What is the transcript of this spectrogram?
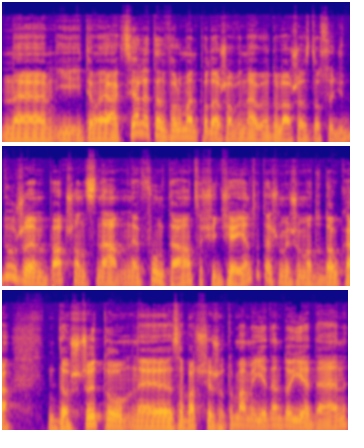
e, i, i tę reakcję, ale ten wolumen podażowy na euro-dolarze jest dosyć duży. Patrząc na funta, co się dzieje, to też mierzymy od dołka do szczytu. E, zobaczcie, że tu mamy 1 do 1.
